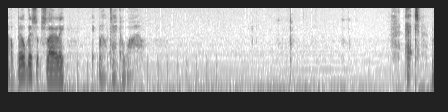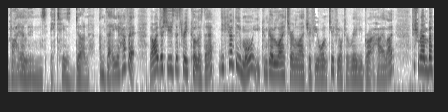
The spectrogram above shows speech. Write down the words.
I'll build this up slowly. It will take a while. Et violins. It is done. And there you have it. Now I just used the three colours there. You can do more. You can go lighter and lighter if you want to if you want a really bright highlight. Just remember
